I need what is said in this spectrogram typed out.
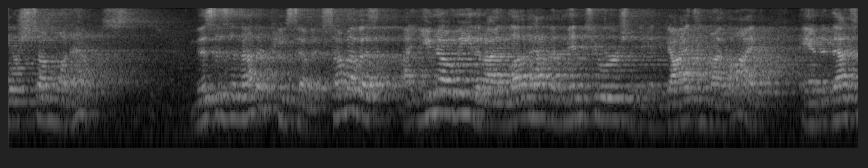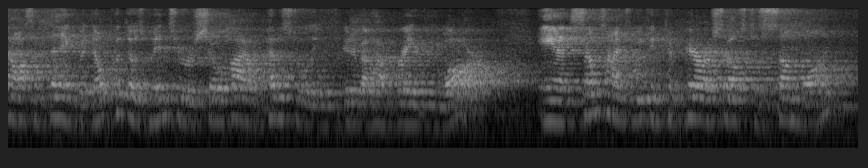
or someone else? This is another piece of it. Some of us, you know me, that I love having mentors and, guides in my life, and that's an awesome thing, but don't put those mentors so high on a pedestal that you forget about how great you are. And sometimes we can compare ourselves to someone,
